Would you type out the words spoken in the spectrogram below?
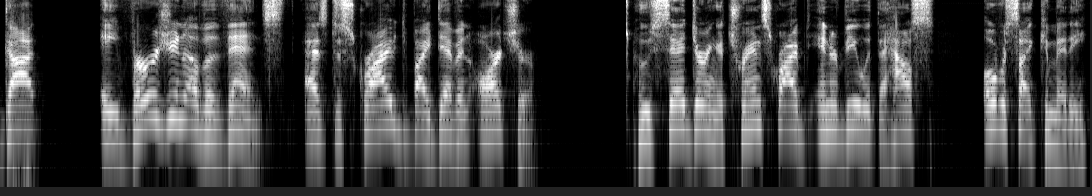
got a version of events as described by Devon Archer, who said during a transcribed interview with the House Oversight Committee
